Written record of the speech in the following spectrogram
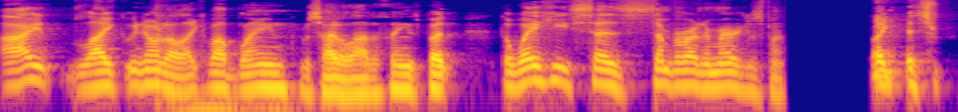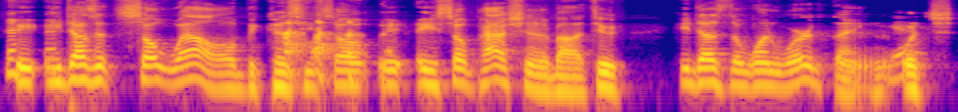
I like, you know what I like about Blaine, beside a lot of things, but the way he says Semper Fi America's Fund, like it's, he, he does it so well because he's so, he- he's so passionate about it too. He does the one word thing, Yeah. which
